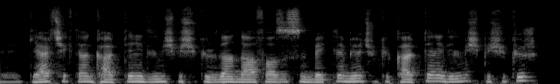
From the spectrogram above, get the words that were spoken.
e, gerçekten kalpten edilmiş bir şükürden daha fazlasını beklemiyor. Çünkü kalpten edilmiş bir şükür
